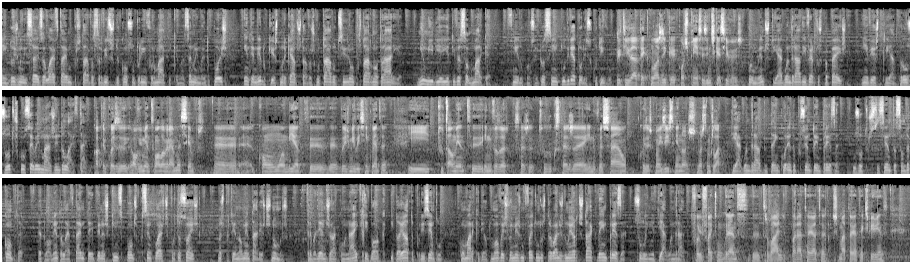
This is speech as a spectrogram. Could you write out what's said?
Em 2006, a Lifetime prestava serviços de consultoria informática, mas ano e meio depois, entendendo que este mercado estava esgotado, decidiram apostar noutra área, New Media e ativação de marca definido o conceito assim pelo diretor executivo. Criatividade tecnológica com experiências inesquecíveis. Por momentos, Tiago Andrade inverte os papéis e, em vez de criar para os outros, concebe a imagem da Lifetime. Qualquer coisa, obviamente, um holograma, sempre, uh, com um ambiente de 2050 e totalmente inovador. Ou seja, tudo o que seja inovação, coisas que não existem, nós, nós estamos lá. Tiago Andrade tem 40% da empresa, os outros 60% são da Compta. Atualmente, a Lifetime tem apenas 15 pontos percentuais de exportações, mas pretende aumentar estes números, trabalhando já com Nike, Reebok e Toyota, por exemplo. Com marca de automóveis foi mesmo feito um dos trabalhos de maior destaque da empresa, sublinha Tiago Andrade. Foi feito um grande uh, trabalho para a Toyota, chamado Toyota Experience,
